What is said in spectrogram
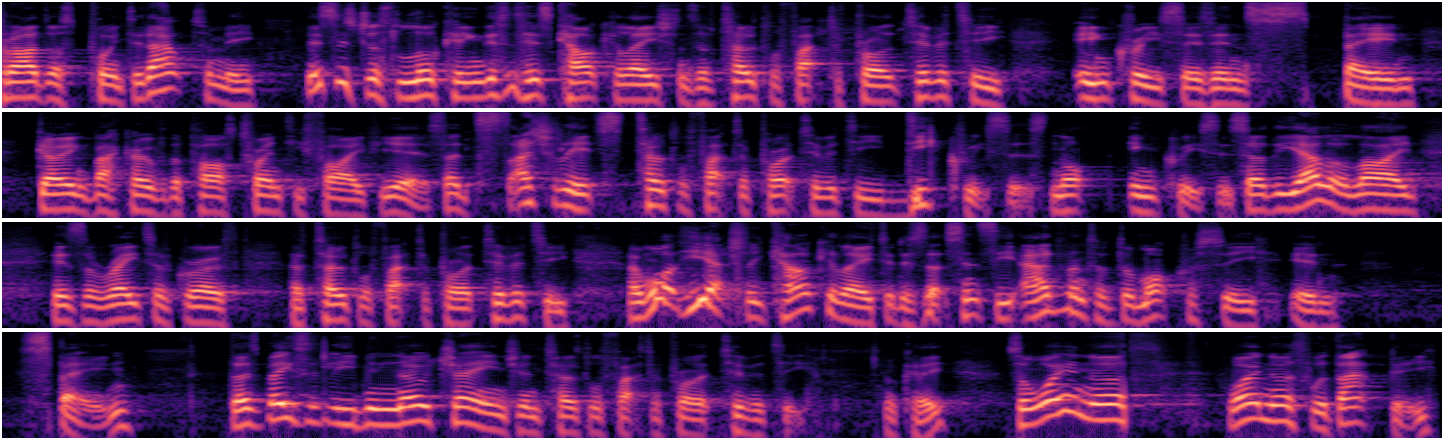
Prados pointed out to me. This is just looking, this is his calculations of total factor productivity increases in Spain going back over the past 25 years. It's actually, its total factor productivity decreases, not increases. So the yellow line is the rate of growth of total factor productivity. And what he actually calculated is that since the advent of democracy in Spain, there's basically been no change in total factor productivity. Okay? So why on earth, why on earth would that be?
